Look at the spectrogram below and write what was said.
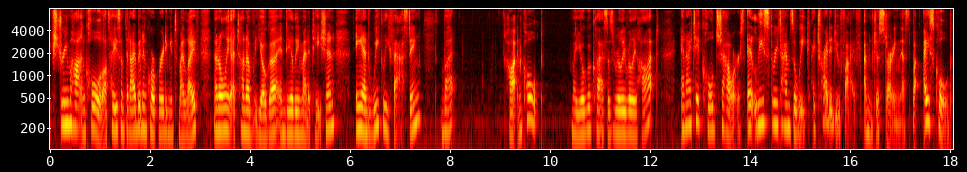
extreme hot and cold. I'll tell you something I've been incorporating into my life not only a ton of yoga and daily meditation and weekly fasting, but hot and cold. My yoga class is really, really hot, and I take cold showers at least three times a week. I try to do five. I'm just starting this, but ice cold.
